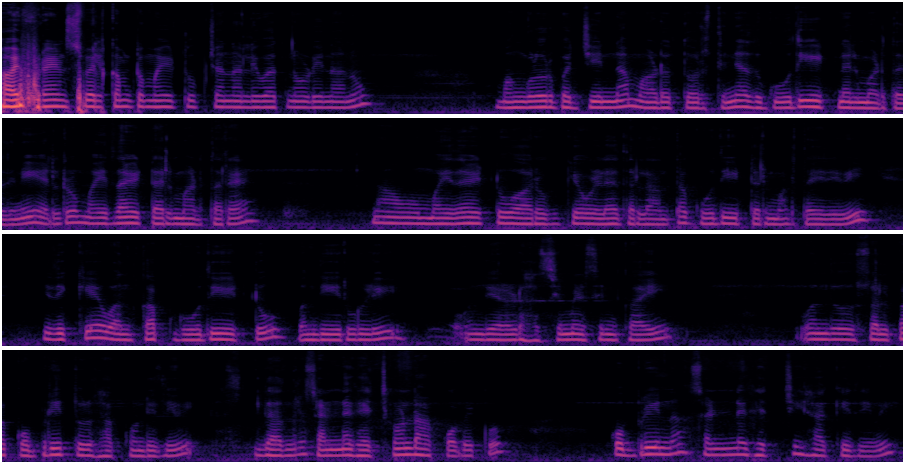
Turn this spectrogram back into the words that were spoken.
Hi friends, welcome to my YouTube channel. ಇವತ್ತು ನೋಡಿ ನಾನು ಮಂಗಳೂರು ಬಜ್ಜಿನ ಮಾಡೋದು ತೋರಿಸ್ತೀನಿ. ಅದು ಗೋಧಿ ಹಿಟ್ಟಿನಲ್ಲಿ ಮಾಡ್ತಾಯಿದ್ದೀನಿ ಎಲ್ಲರೂ ಮೈದಾ ಹಿಟ್ಟಲ್ಲಿ ಮಾಡ್ತಾರೆ. ನಾವು ಮೈದಾ ಹಿಟ್ಟು ಆರೋಗ್ಯಕ್ಕೆ ಒಳ್ಳೆಯದಲ್ಲ ಅಂತ ಗೋಧಿ ಹಿಟ್ಟಲ್ಲಿ ಮಾಡ್ತಾಯಿದ್ದೀವಿ ಇದಕ್ಕೆ ಒಂದು ಕಪ್ ಗೋಧಿ ಹಿಟ್ಟು, ಒಂದು ಈರುಳ್ಳಿ ಒಂದೆರಡು ಹಸಿಮೆಣಸಿನ್ಕಾಯಿ, ಒಂದು ಸ್ವಲ್ಪ ಕೊಬ್ಬರಿ ತುರಿದು ಹಾಕ್ಕೊಂಡಿದ್ದೀವಿ ಇಲ್ಲಾಂದರೆ ಸಣ್ಣಗೆ ಹೆಚ್ಕೊಂಡು ಹಾಕ್ಕೋಬೇಕು. ಕೊಬ್ಬರಿನ ಸಣ್ಣಗೆ ಹೆಚ್ಚಿ ಹಾಕಿದ್ದೀವಿ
